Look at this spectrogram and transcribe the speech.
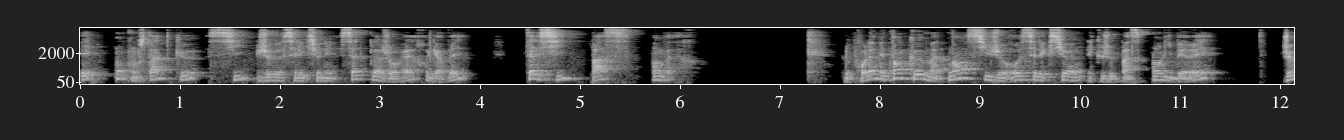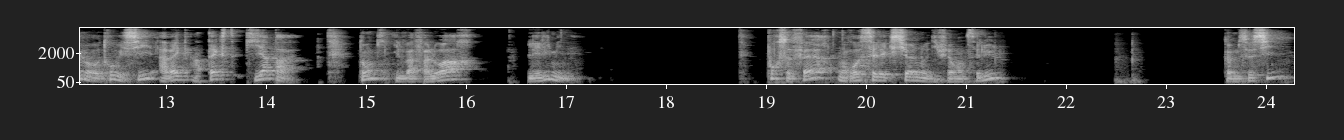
et on constate que si je veux sélectionner cette plage horaire, regardez, celle-ci passe en vert. Le problème étant que maintenant, si je resélectionne et que je passe en libéré, je me retrouve ici avec un texte qui apparaît. Donc il va falloir l'éliminer. Pour ce faire, on resélectionne nos différentes cellules. comme ceci.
